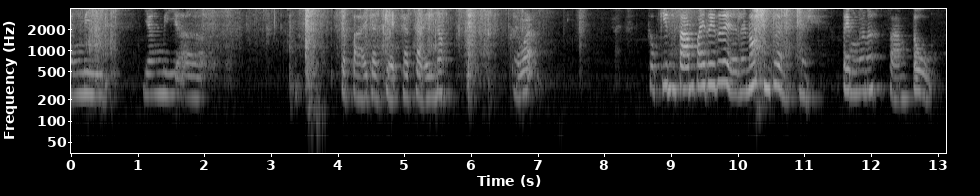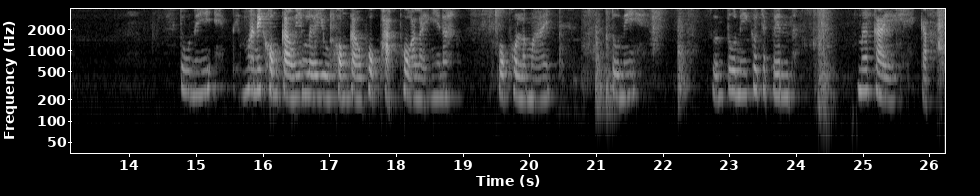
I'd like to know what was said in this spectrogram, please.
ยังมียังมีเอ่อกระต่ายกับแกะกับไก่เนาะแต่ว่า ก็กินตามไปเรื่อยๆเลยเนาะเพื่อนๆนี่เต็มแล้วนะสามตู้ ตู้นี้เต็มอันนี้ของเก่ายังเลยอยู่ของเก่าพวกผักพวกอะไรอย่างเงี้ยนะ พวกผลไม้ ตัวนี้ ส่วนตัวนี้ก็จะเป็นเนื้อไก่กับผ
